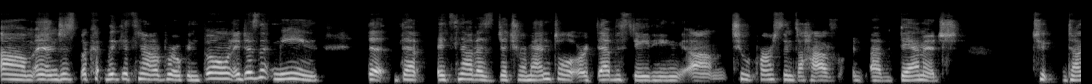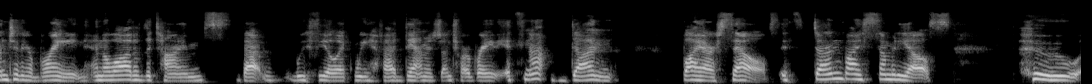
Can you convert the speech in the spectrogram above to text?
Um, and just because like it's not a broken bone, it doesn't mean that that it's not as detrimental or devastating um, to a person to have a, damage to done to their brain. And a lot of the times that we feel like we have had damage done to our brain, it's not done by ourselves. It's done by somebody else who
